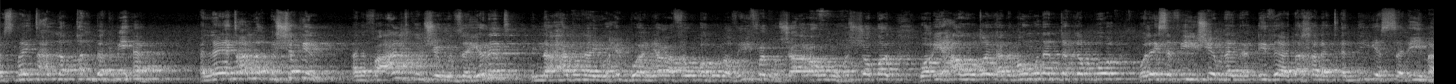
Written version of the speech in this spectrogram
بس ما يتعلق قلبك بها. ألا يتعلق بالشكل. أنا فعلت كل شيء وتزينت. إن أحدنا يحب أن يرى ثوبه نظيفا وشعره مهشطا وريحه طيب. هذا مو من التكبر؟ وليس فيه شيء من إذا دخلت النية السليمة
